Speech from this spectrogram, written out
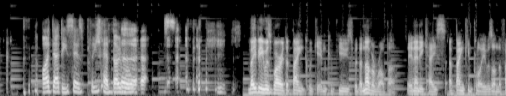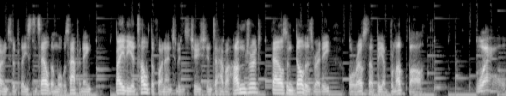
My daddy says, please hand over. Maybe he was worried the bank would get him confused with another robber. In any case, a bank employee was on the phone to the police to tell them what was happening. Bailey had told the financial institution to have a hundred thousand dollars ready, or else there'll be a bloodbath. wow.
